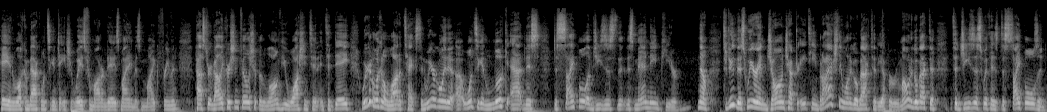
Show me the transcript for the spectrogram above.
Hey, and welcome back once again to Ancient Ways for Modern Days. My name is Mike Freeman, pastor at Valley Christian Fellowship in Longview, Washington. And today we're going to look at a lot of text, and we are going to uh, once again look at this disciple of Jesus, this man named Peter. Now, to do this, we are in John chapter 18, but I actually want to go back to the upper room. I want to go back to, to Jesus with his disciples and,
